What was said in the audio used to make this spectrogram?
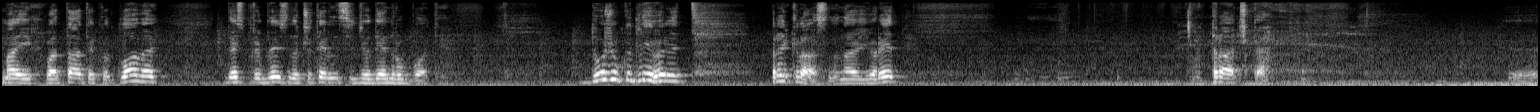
має хватати котлове десь приблизно 14 годин роботи. Дуже в котлі горить прекрасно, навіть горить трачка. Е,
